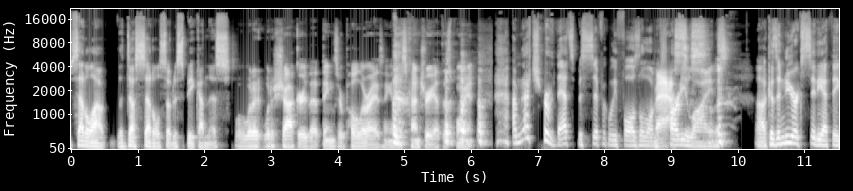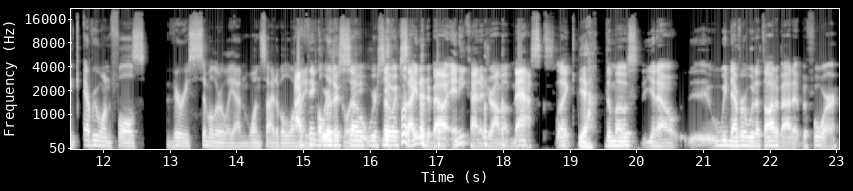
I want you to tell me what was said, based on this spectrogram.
settle out, the dust settle, so to speak, on this. Well, what a, what a shocker that things are polarizing in this country at this point. I'm not sure if that specifically falls along Masks. party lines. Because uh, in New York City, I think everyone falls very similarly on one side of a line. I think we're just so we're so excited about any kind of drama. Masks, like yeah, the most you know, we never would have thought about it before.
